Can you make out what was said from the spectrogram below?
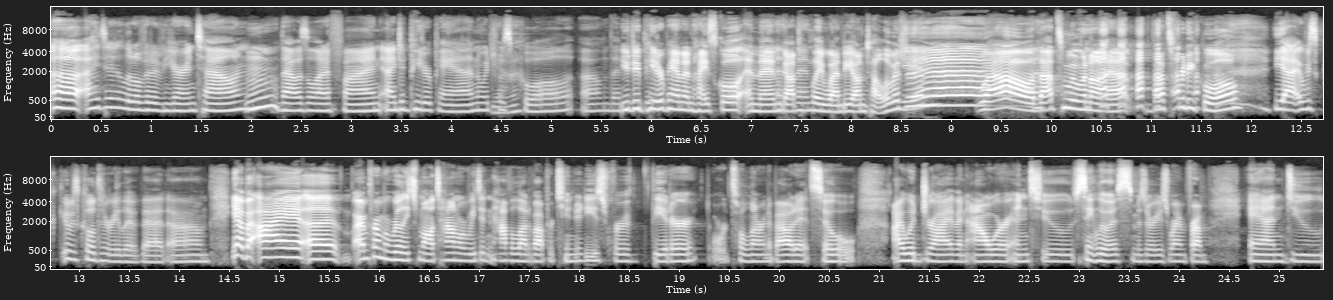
Uh, I did a little bit of Urinetown. Mm. That was a lot of fun. I did Peter Pan, which yeah. was cool. Um, then you did Peter Pan in high school, and then and got then, to play Wendy on television. Yeah. Wow, that's moving on up. That's pretty cool. Yeah, it was it was cool to relive that. Um, yeah, but I uh, I'm from a really small town where we didn't have a lot of opportunities for theater or to learn about it. So I would drive an hour into St. Louis, Missouri, is where I'm from, and do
